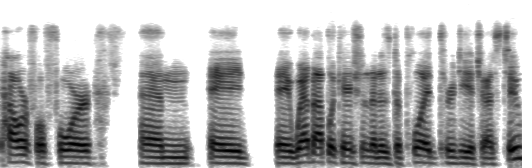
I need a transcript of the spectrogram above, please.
powerful for um, a, a web application that is deployed through DHIS2.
